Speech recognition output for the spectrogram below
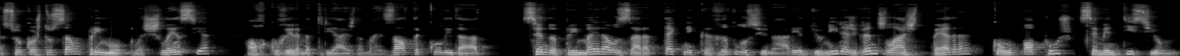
A sua construção primou pela excelência ao recorrer a materiais da mais alta qualidade, sendo a primeira a usar a técnica revolucionária de unir as grandes lajes de pedra com opus cementicium,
